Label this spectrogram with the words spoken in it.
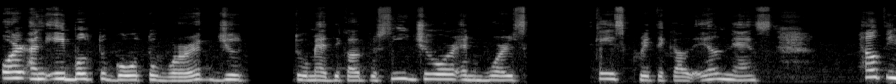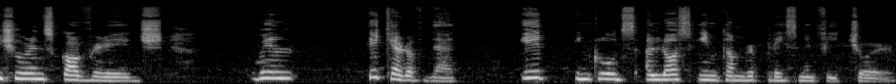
or unable to go to work due to medical procedure and worst case critical illness, health insurance coverage will take care of that. It includes a lost income replacement feature.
